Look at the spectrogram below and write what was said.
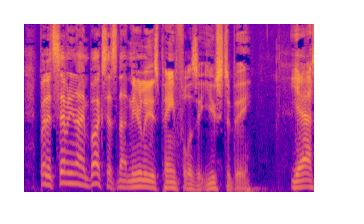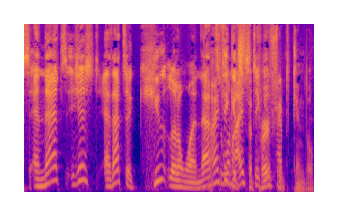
but at seventy nine bucks, that's not nearly as painful as it used to be. Yes, and that's just that's a cute little one. That's I think it's the stick in perfect Kindle.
